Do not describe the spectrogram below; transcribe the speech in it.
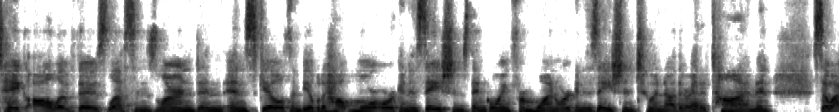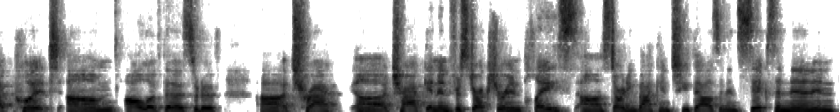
take all of those lessons learned and, and, skills and be able to help more organizations than going from one organization to another at a time. And so I put um, all of the sort of uh, track uh, track and infrastructure in place uh, starting back in 2006 and then in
